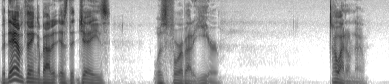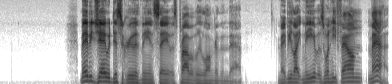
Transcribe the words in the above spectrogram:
The damn thing about it is that Jay's was for about a year. Oh, I don't know. Maybe Jay would disagree with me and say it was probably longer than that. Maybe, like me, it was when he found Matt.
